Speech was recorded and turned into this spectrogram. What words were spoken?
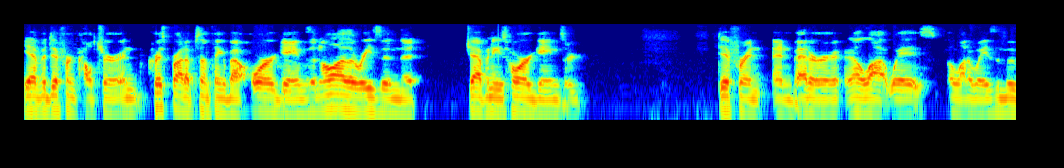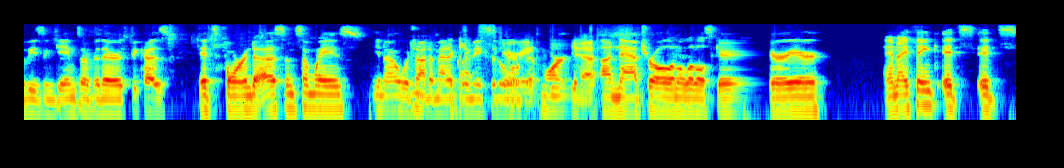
you have a different culture. And Chris brought up something about horror games, and a lot of the reason that Japanese horror games are different and better in a lot of ways, a lot of ways, the movies and games over there is because it's foreign to us in some ways, you know, which Mm, automatically that's makes it a little scary. bit more Yeah. unnatural and a little scarier. And I think it's it's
